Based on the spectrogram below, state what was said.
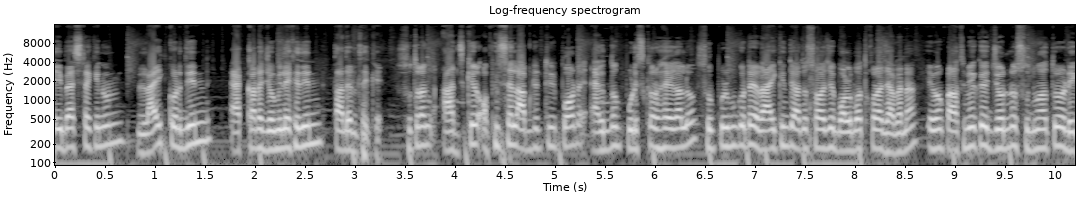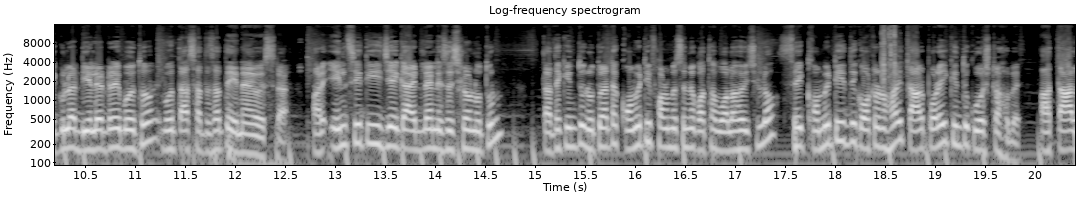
এই ব্যাচটা কিনুন লাইক করে দিন, এক কাটা জমি লিখে দিন তাদের থেকে। সুতরাং আজকের অফিসিয়াল আপডেটটির পর একদম পরিষ্কার হয়ে গেল। সুপ্রিম কোর্টের রায় কিন্তু এত সহজে বলবৎ করা যাবে না এবং প্রাথমিকের জন্য শুধুমাত্র রেগুলার ডিএলএডাই বৈধ এবং তার সাথে সাথে এনআইওএসরা আর এনসিটি যে গাইডলাইন এসেছিল নতুন তাতে কিন্তু নতুন একটা কমিটি ফরমেশনের কথা বলা হয়েছিল। সেই কমিটি যদি গঠন হয়, তারপরেই কিন্তু কোর্সটা হবে। আর তার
